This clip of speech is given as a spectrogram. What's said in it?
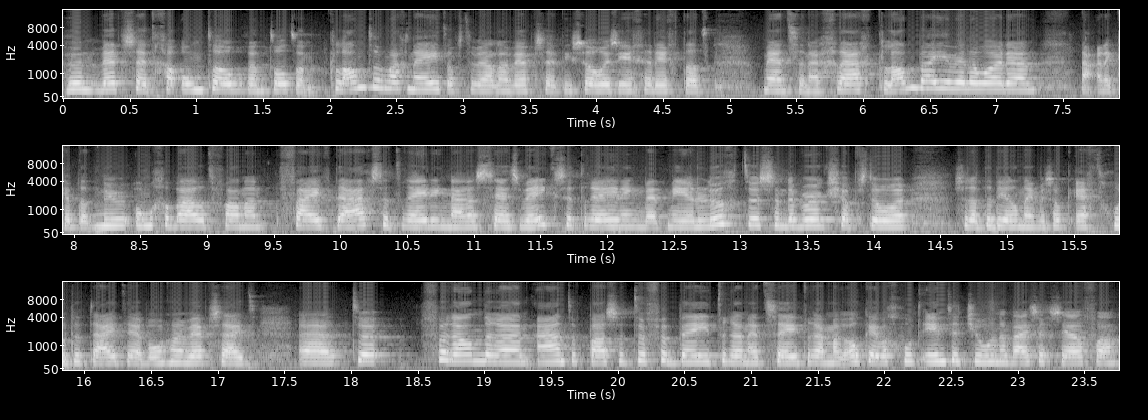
hun website ga omtoveren tot een klantenmagneet. Oftewel een website die zo is ingericht dat mensen er graag klant bij je willen worden. Nou, en ik heb dat nu omgebouwd van een vijfdaagse training naar een zesweekse training met meer lucht tussen de workshops door, zodat de deelnemers ook echt goed de tijd hebben om hun website uh, te veranderen, aan te passen, te verbeteren, et cetera. Maar ook even goed in te tunen bij zichzelf van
